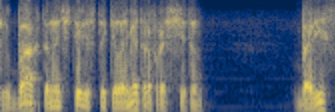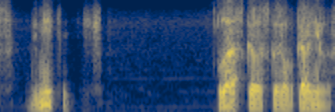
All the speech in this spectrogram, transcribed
бак-то на 400 километров рассчитан. Борис Дмитриевич, ласково сказал Корнилов.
